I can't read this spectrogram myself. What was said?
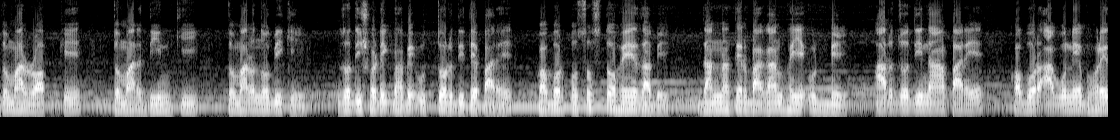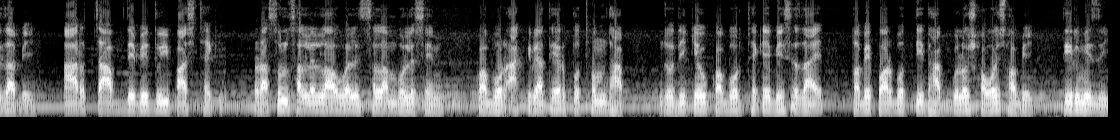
তোমার রবকে তোমার দিন কি? তোমার নবীকে যদি সঠিকভাবে উত্তর দিতে পারে, কবর প্রশস্ত হয়ে যাবে, জান্নাতের বাগান হয়ে উঠবে। আর যদি না পারে, কবর আগুনে ভরে যাবে, আর চাপ দেবে দুই পাশ থেকে। রাসূল সাল্লাহ সাল্লাম বলেছেন, কবর আখিরাতের প্রথম ধাপ। যদি কেউ কবর থেকে বেঁচে যায় তবে পরবর্তী ধাপগুলো সহজ হবে। তিরমিজি,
